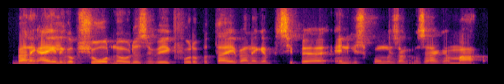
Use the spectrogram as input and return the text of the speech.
ben ik eigenlijk op short notice, een week voor de partij, ben ik in principe ingesprongen, zou ik maar zeggen. Maar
